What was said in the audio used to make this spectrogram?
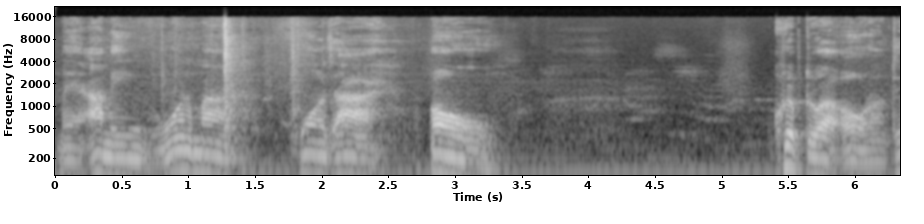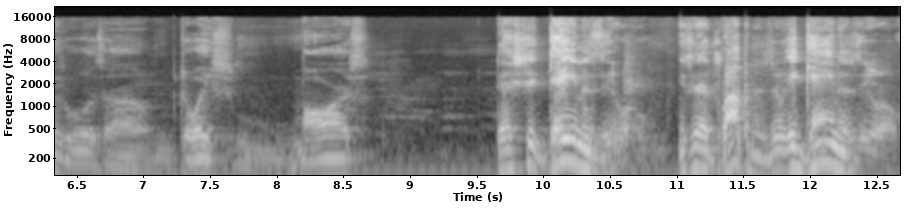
Man, I mean, one of my ones I own, crypto I own, I think it was um, Dogelon Mars. That shit gained a zero. Instead of dropping a zero, it gained a zero.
